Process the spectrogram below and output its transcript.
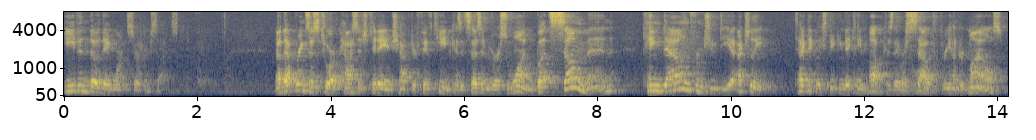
even though they weren't circumcised. Now that brings us to our passage today in chapter 15, because it says in verse 1 But some men came down from Judea. Actually, technically speaking, they came up because they were south 300 miles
